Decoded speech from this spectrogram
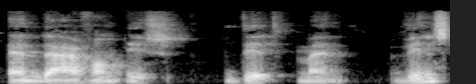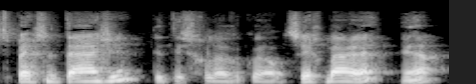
en daarvan is dit mijn winstpercentage. Dit is geloof ik wel zichtbaar, hè? Ja.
